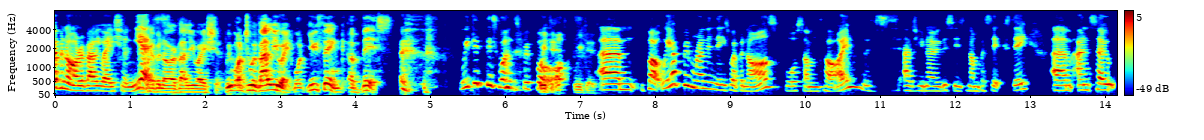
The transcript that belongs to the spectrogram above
Webinar evaluation. Yes. Webinar evaluation. We want to evaluate what you think of this. we did this once before. We did. We did. Um, but we have been running these webinars for some time. This, as you know, this is number 60. Um, and so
